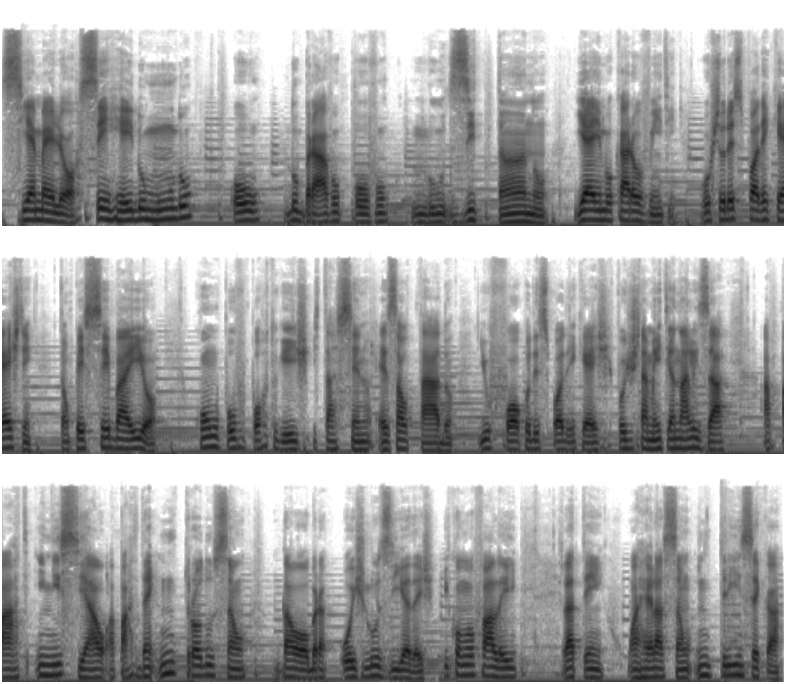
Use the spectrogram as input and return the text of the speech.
se é melhor ser rei do mundo ou do bravo povo lusitano. E aí, meu caro ouvinte, gostou desse podcast? Então perceba aí, ó, como o povo português está sendo exaltado. E o foco desse podcast foi justamente analisar a parte inicial, a parte da introdução da obra Os Lusíadas. E como eu falei, ela tem uma relação intrínseca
